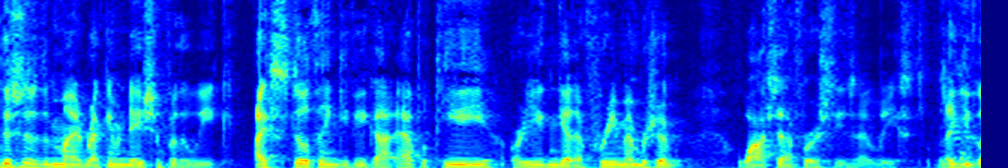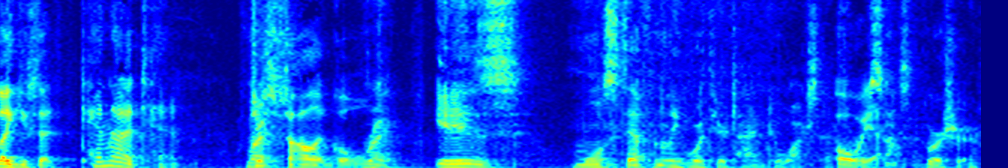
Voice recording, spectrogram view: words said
This is my recommendation for the week. I still think if you got Apple TV or you can get a free membership, watch that first season at least. Like you, like you said, ten out of ten, just Right. solid gold. Right. It is most definitely worth your time to watch that. Oh yeah, season. for sure.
